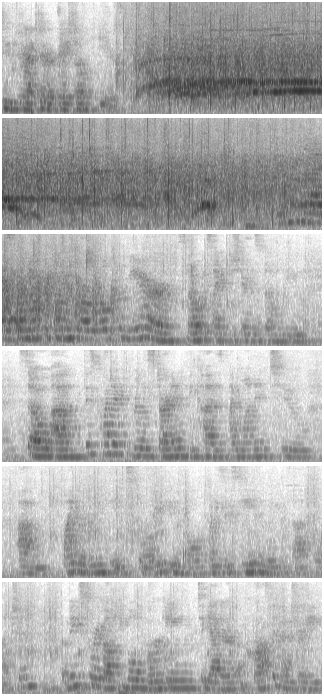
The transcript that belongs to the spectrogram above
to director Rachel Lears. Thank you guys so much for coming to our world premiere. So excited to share this film with you. So um, this project really started because I wanted to um, find a really big story in the fall of 2016 in the wake of that election. A big story about people working together across the country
